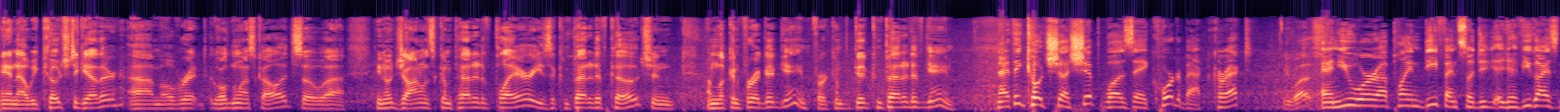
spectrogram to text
and we coached together um, over at Golden West College. So, you know, John was a competitive player. He's a competitive coach, and I'm looking for a good game, for a com- good competitive game. Now, I think Coach Shipp was a quarterback, correct? He was. And you were uh, playing defense. So did have you guys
